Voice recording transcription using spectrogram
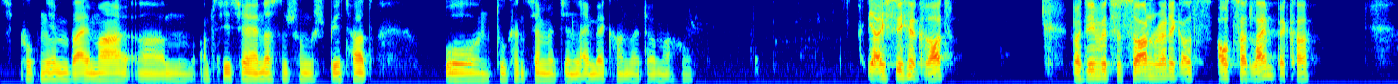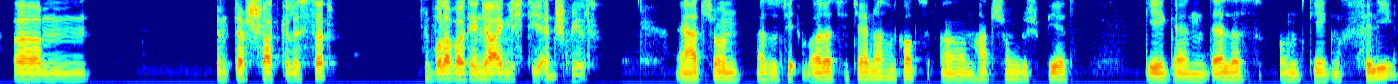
Ich gucke nebenbei mal, ähm, ob CJ Henderson schon gespielt hat. Und du kannst ja mit den Linebackern weitermachen. Ja, ich sehe hier gerade, bei dem wird Hassan Reddick als Outside Linebacker ähm, im Depth Chart gelistet, obwohl er bei denen ja eigentlich die End spielt. Er hat schon, also war das CJ Henderson kurz, ähm, hat schon gespielt gegen Dallas und gegen Philly.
